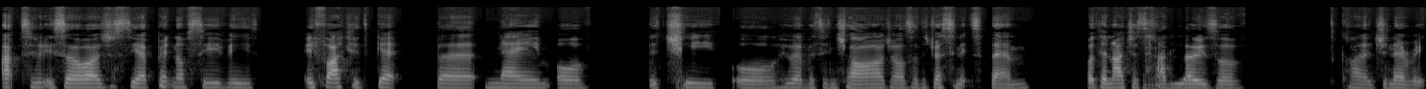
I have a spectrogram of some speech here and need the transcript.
absolutely. So I was just yeah printing off CVs. If I could get the name of the chief or whoever's in charge, I was addressing it to them. But then I just had loads of kind of generic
